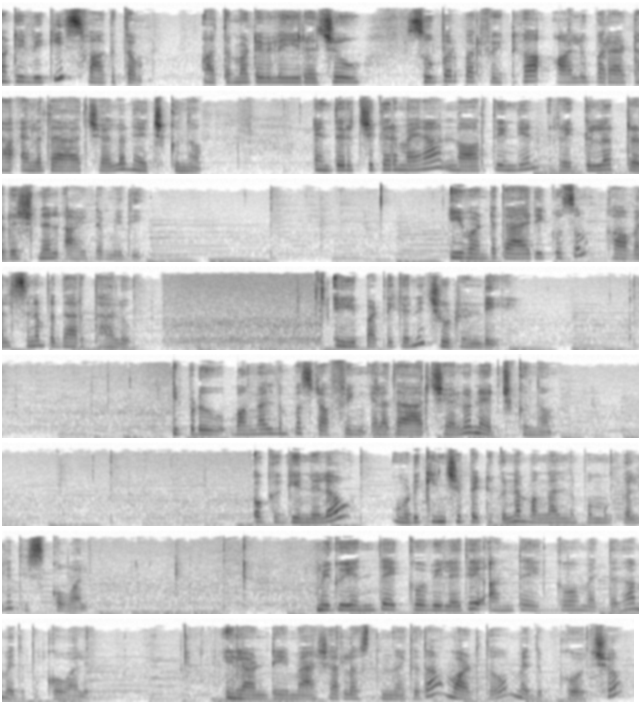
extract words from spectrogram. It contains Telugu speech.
ఆత్మ టీవీకి స్వాగతం. ఆత్మ టీవీలో ఈరోజు సూపర్ పర్ఫెక్ట్గా ఆలు పరాఠా ఎలా తయారు చేయాలో నేర్చుకుందాం. ఎంత రుచికరమైన north Indian regular traditional item ఇది. ఈ వంట తయారీ కోసం కావలసిన పదార్థాలు. ఈ పట్టికని చూడండి. ఇప్పుడు బంగాళదుంప స్టఫింగ్ ఎలా తయారు చేయాలో నేర్చుకుందాం. ఒక గిన్నెలో ఉడికించి పెట్టుకున్న బంగాళదుంప ముక్కల్ని తీసుకోవాలి. మీకు ఎంత ఎక్కువ వీలైతే అంత ఎక్కువ మెత్తగా మెదుపుకోవాలి. ఇలాంటి మ్యాషర్లు వస్తున్నాయి కదా వాటితో మెదుపుకోవచ్చు.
